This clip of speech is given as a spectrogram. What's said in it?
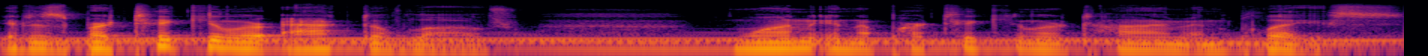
It is a particular act of love, one in a particular time and place,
